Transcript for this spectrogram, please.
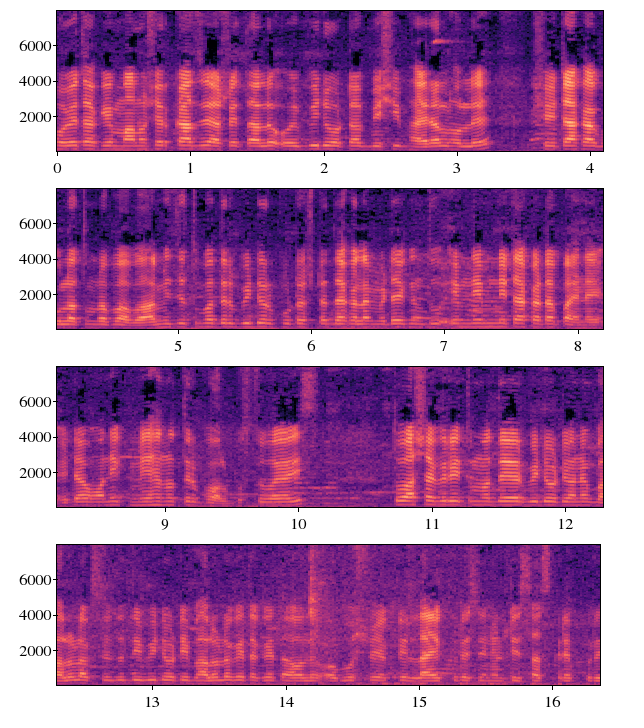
হয়ে থাকে, মানুষের কাজে আসে, তাহলে ওই ভিডিওটা বেশি ভাইরাল হলে সেই টাকাগুলো তোমরা পাবা। আমি যে তোমাদের ভিডিওর ফুটেজটা দেখালাম এটা কিন্তু এমনি এমনি টাকাটা পাই না এটা অনেক মেহনতের ফল, বুঝতে পারিস তো আশা করি তোমাদের ভিডিওটি অনেক ভালো লাগছে। যদি ভিডিওটি ভালো লাগে থাকে তাহলে অবশ্যই একটি লাইক করে চ্যানেলটি সাবস্ক্রাইব করে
